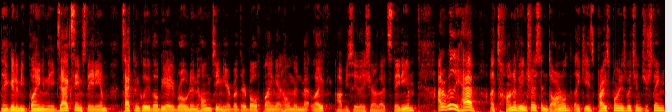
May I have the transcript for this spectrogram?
They're going to be playing in the exact same stadium. Technically, there'll be a road and home team here, but they're both playing at home in MetLife. Obviously, they share that stadium. I don't really have a ton of interest in Darnold. Like his price point is what's interesting.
